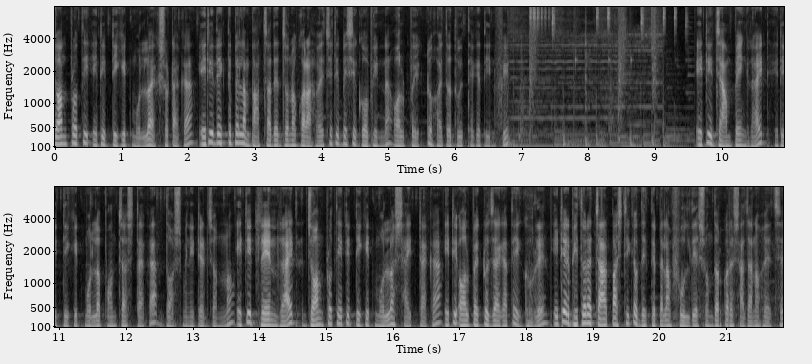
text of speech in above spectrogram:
জনপ্রতি এটির টিকিট মূল্য একশো টাকা। এটি দেখতে পেলাম বাচ্চাদের জন্য করা হয়েছে। এটি বেশি গভীর না, অল্প একটু, হয়তো দুই থেকে তিন ফিট। এটি জাম্পিং রাইড এটির টিকিট মূল্য পঞ্চাশ টাকা, দশ মিনিটের জন্য। এটি ট্রেন রাইড জন প্রতি এটির টিকিট মূল্য ষাট টাকা। এটি অল্প একটু জায়গাতে ঘুরে। এটির ভিতরে চারপাশটিকেও দেখতে পেলাম ফুল দিয়ে সুন্দর করে সাজানো হয়েছে।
